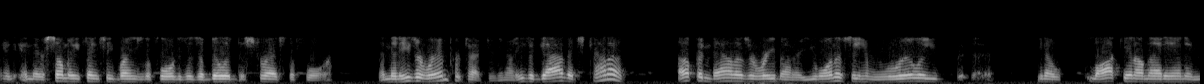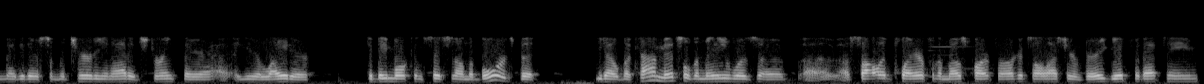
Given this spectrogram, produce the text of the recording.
And, and there's so many things he brings to the floor because his ability to stretch the floor. And then he's a rim protector. You know, he's a guy that's kind of up and down as a rebounder. You want to see him really, you know, lock in on that end, and maybe there's some maturity and added strength there a year later to be more consistent on the boards. But you know, Makhi Mitchell to me was a, a, a solid player for the most part for Arkansas last year. Very good for that team.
